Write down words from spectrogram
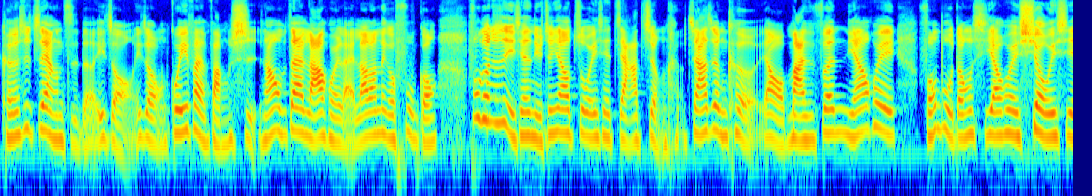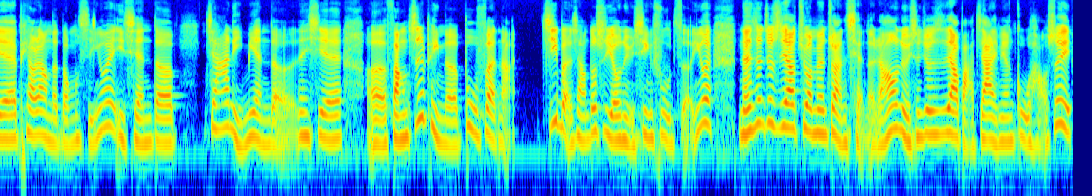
可能是这样子的一种一种规范方式。然后我们再拉回来，拉到那个复工，复工就是以前女生要做一些家政，家政课要满分，你要会缝补东西，要会绣一些漂亮的东西，因为以前的家里面的那些呃纺织品的部分啊。基本上都是由女性负责，因为男生就是要去外面赚钱的，然后女生就是要把家里面顾好。所以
